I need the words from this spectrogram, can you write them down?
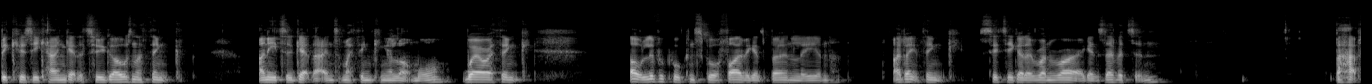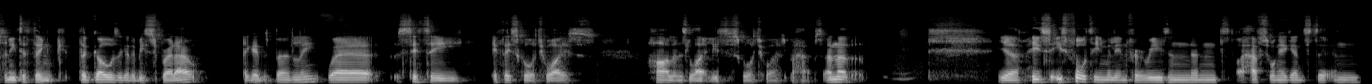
because he can get the two goals, and I think I need to get that into my thinking a lot more. Where I think, oh, Liverpool can score five against Burnley, and I don't think City are going to run riot against Everton. Perhaps I need to think the goals are going to be spread out against Burnley, where City if they score twice, Haaland's likely to score twice, perhaps. And that, yeah, he's he's 14 million for a reason, and I have swung against it, and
